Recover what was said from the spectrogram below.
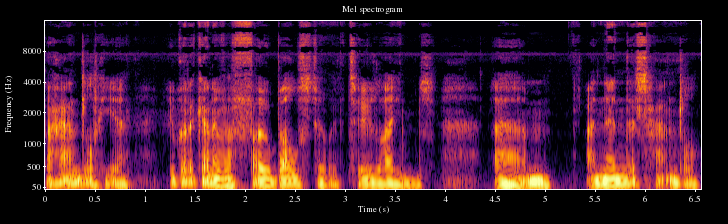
the handle here. You've got a kind of a faux bolster with two lines. Um, and then this handle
